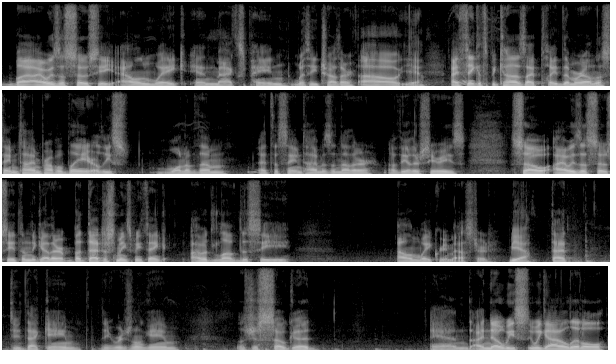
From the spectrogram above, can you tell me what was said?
but I always associate Alan Wake and Max Payne with each other. oh yeah. I think it's because I played them around the same time, probably, or at least one of them at the same time as another of the other series. So I always associate them together. But that just makes me think I would love to see Alan Wake remastered Yeah. that dude that game the original game was just so good and i know we we got a little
